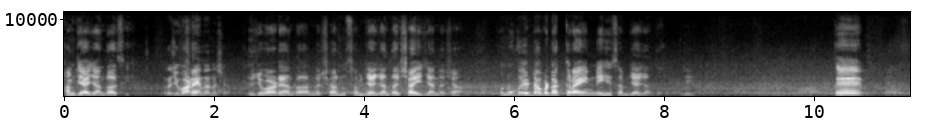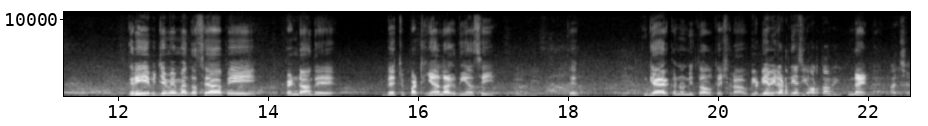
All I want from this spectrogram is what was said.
ਸਮਝਿਆ ਜਾਂਦਾ ਸੀ। ਰਜਵਾੜਿਆਂ ਦਾ ਨਸ਼ਾ। ਰਜਵਾੜਿਆਂ ਦਾ ਨਸ਼ਾ ਨੂੰ ਸਮਝਿਆ ਜਾਂਦਾ ਸ਼ਾਹੀ ਜਾਂ ਨਸ਼ਾ। ਉਹਨੂੰ ਕੋਈ ਐਡਾ ਵੱਡਾ ਕ੍ਰਾਈਮ ਨਹੀਂ ਸਮਝਿਆ ਜਾਂਦਾ। ਜੀ। ਤੇ ਕਰੀਬ ਜਿਵੇਂ ਮੈਂ ਦੱਸਿਆ ਵੀ ਪਿੰਡਾਂ ਦੇ ਵਿੱਚ ਭੱਠੀਆਂ ਲੱਗਦੀਆਂ ਸੀ ਤੇ ਗੈਰ ਕਾਨੂੰਨੀ ਤੌਰ ਤੇ ਸ਼ਰਾਬ ਕੱਢੀ ਬੀਬੀਆਂ ਵੀ ਕੱਢਦੀਆਂ ਸੀ ਔਰਤਾਂ ਵੀ? ਨਹੀਂ ਨਹੀਂ। ਅੱਛਾ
